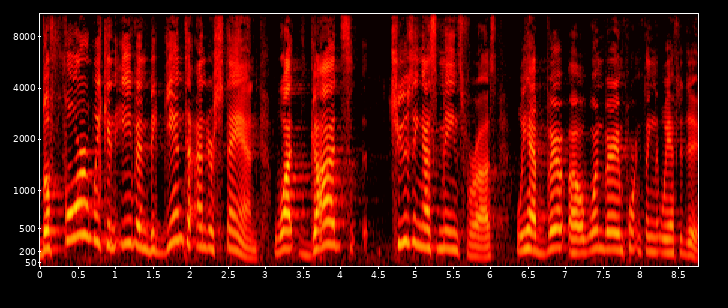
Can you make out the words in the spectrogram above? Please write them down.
Before we can even begin to understand what God's choosing us means for us, we have very, uh, one very important thing that we have to do.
